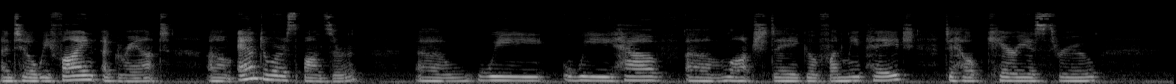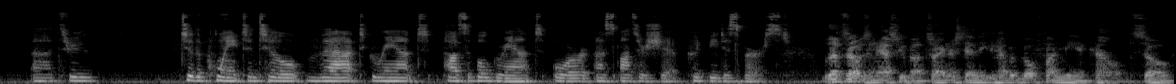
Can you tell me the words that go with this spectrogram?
until we find a grant um, and or a sponsor, uh, we we have um, launched a GoFundMe page to help carry us through uh, through to the point until that grant, possible grant or a sponsorship could be dispersed. Well, that's what I was going to ask you about. So I understand that you have a GoFundMe account. So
